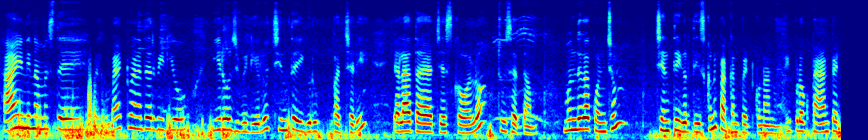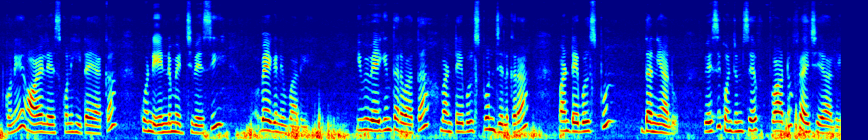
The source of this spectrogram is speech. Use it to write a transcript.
హాయ్ అండి నమస్తే. Welcome back to another video. ఈరోజు వీడియోలో చింత ఇగురు పచ్చడి ఎలా తయారు చేసుకోవాలో చూసేద్దాం. ముందుగా కొంచెం చింత ఇగురు తీసుకుని పక్కన పెట్టుకున్నాను. ఇప్పుడు ఒక ప్యాన్ పెట్టుకొని ఆయిల్ వేసుకొని హీట్ అయ్యాక కొన్ని ఎండుమిర్చి వేసి వేగనివ్వాలి. ఇవి వేగిన తర్వాత వన్ టేబుల్ స్పూన్ జీలకర్ర వన్ టేబుల్ స్పూన్ ధనియాలు వేసి కొంచెం సేపు పాటు ఫ్రై చేయాలి.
